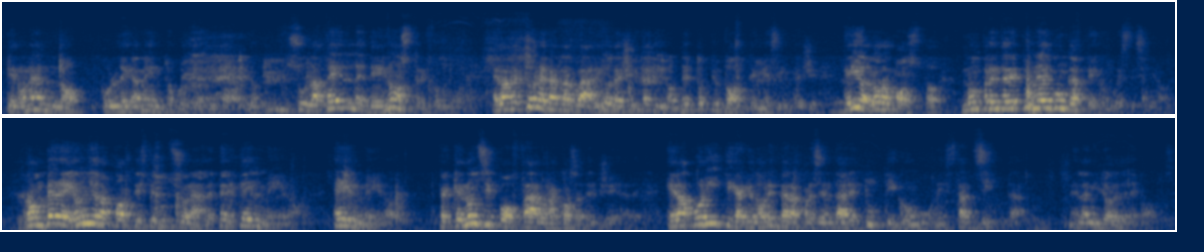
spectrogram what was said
che non hanno collegamento col territorio sulla pelle dei nostri comuni è la ragione per la quale io da cittadino ho detto più volte ai miei sindaci che io al loro posto non prenderei più neanche un caffè con questi signori. Romperei ogni rapporto istituzionale perché è il meno, è il meno, perché non si può fare una cosa del genere. E la politica che dovrebbe rappresentare tutti i comuni sta zitta, nella migliore delle ipotesi.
